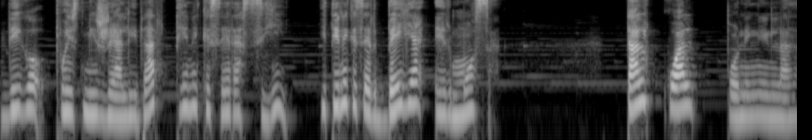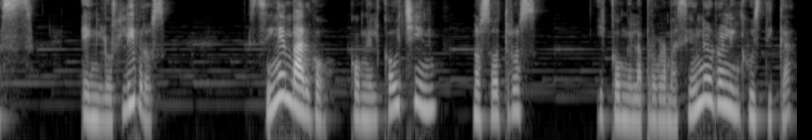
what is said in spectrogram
digo, pues mi realidad tiene que ser así y tiene que ser bella, hermosa, tal cual ponen en, las, en los libros. Sin embargo, con el coaching, nosotros y con la programación neurolingüística,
